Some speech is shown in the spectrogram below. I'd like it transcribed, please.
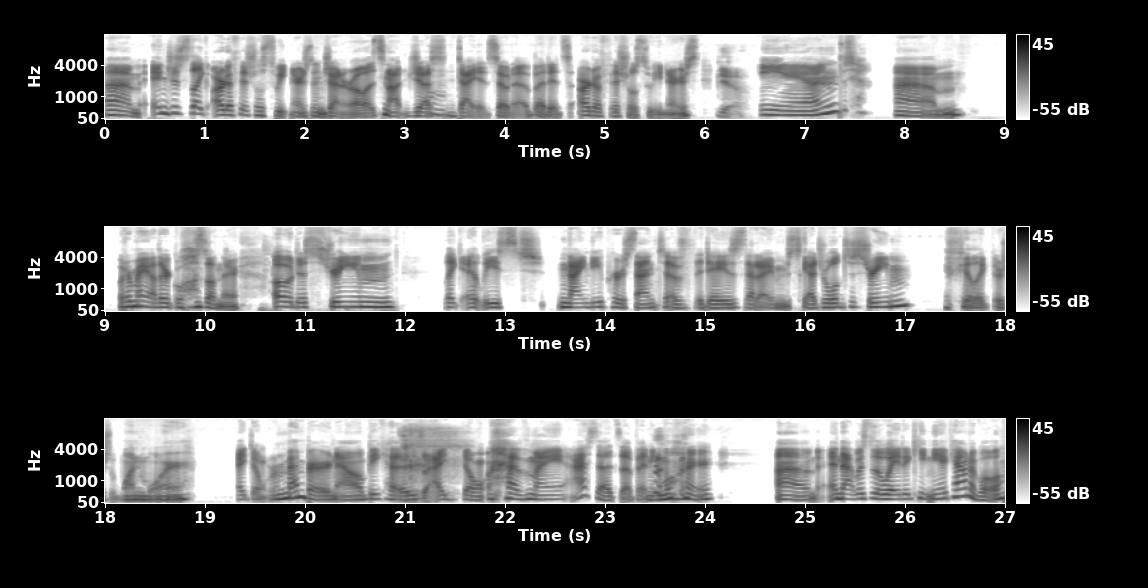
Um, and just like artificial sweeteners in general. It's not just diet soda, but it's artificial sweeteners. Yeah. And um what are my other goals on there? Oh, to stream like at least 90% of the days that I'm scheduled to stream. I feel like there's one more. I don't remember now because I don't have my assets up anymore. um and that was the way to keep me accountable.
